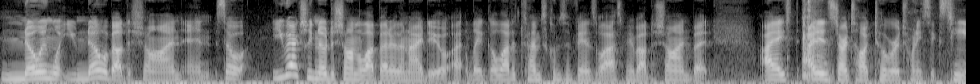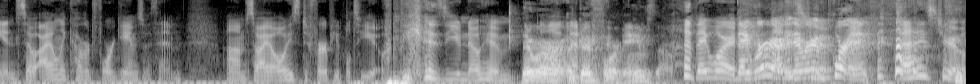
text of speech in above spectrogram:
knowing what you know about Deshaun, and so you actually know Deshaun a lot better than I do. I, like a lot of times, Clemson fans will ask me about Deshaun, but I I didn't start till October of 2016, so I only covered four games with him. Um, so I always defer people to you because you know him. There were a, a good four games though. they were. They were. They were important. that is true.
